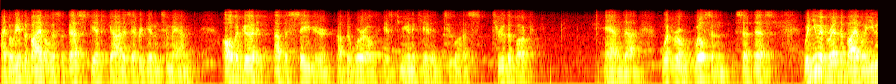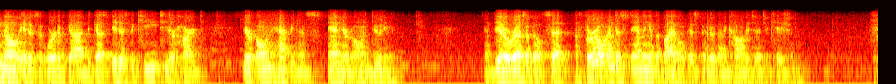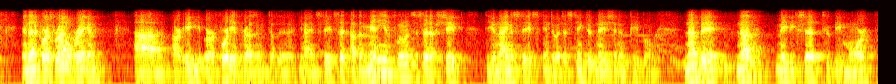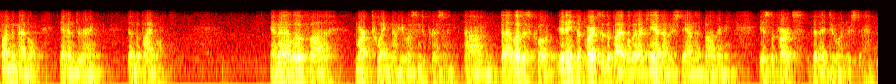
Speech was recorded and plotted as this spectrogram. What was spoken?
I believe the Bible is the best gift God has ever given to man. All the good of the Savior of the world is communicated to us through the book. And uh, Woodrow Wilson said this When you have read the Bible, you know it is the Word of God because it is the key to your heart your own happiness and your own duty. And Theodore Roosevelt said, A thorough understanding of the Bible is better than a college education. And then, of course, Ronald Reagan, uh, our 80th or 40th president of the United States, said, Of the many influences that have shaped the United States into a distinctive nation and people, none may, none may be said to be more fundamental and enduring than the Bible. And then I love uh, Mark Twain. No, he wasn't a president. Um, but I love his quote It ain't the parts of the Bible that I can't understand that bother me, it's the parts that I do understand.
